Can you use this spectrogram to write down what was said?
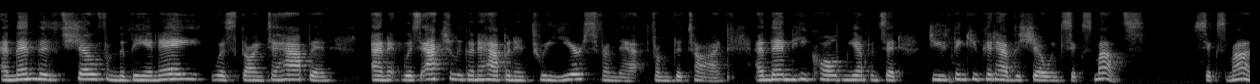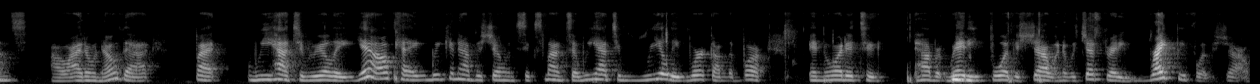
And then the show from the V&A was going to happen and it was actually going to happen in three years from that from the time. And then he called me up and said do you think you could have the show in six months? Six months? Oh i don't know that but we had to really yeah okay we can have the show in six months. So we had to really work on the book in order to have it ready for the show and it was just ready right before the show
